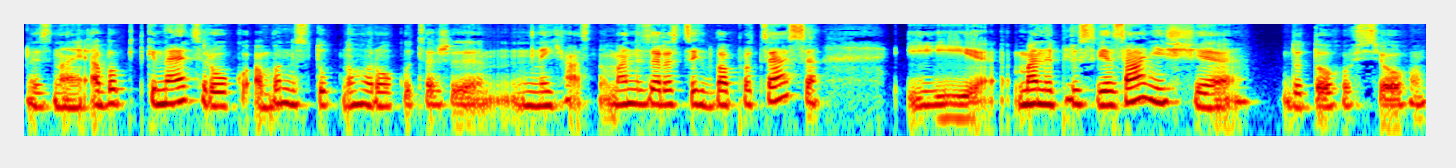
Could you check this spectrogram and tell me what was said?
не знаю, або під кінець року, або наступного року. Це вже не ясно. У мене зараз цих два процеси, і в мене плюс в'язання ще до того всього.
